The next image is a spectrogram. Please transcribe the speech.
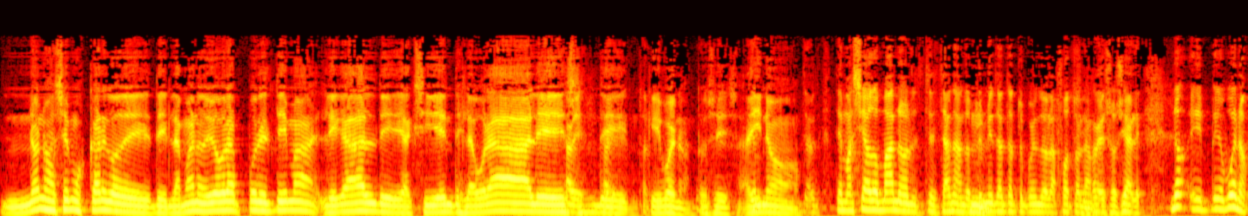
no nos hacemos cargo de, de la mano de obra por el tema legal de accidentes laborales Está bien, está de bien, está que bien. bueno entonces ahí no Demasiado mano te están dando, tú Mm. mientras tanto poniendo la foto en las redes sociales. No, eh, pero bueno,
